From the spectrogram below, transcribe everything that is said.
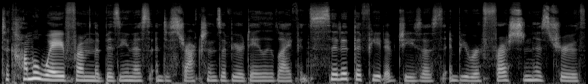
to come away from the busyness and distractions of your daily life and sit at the feet of Jesus and be refreshed in his truth,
